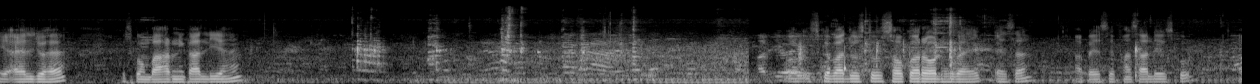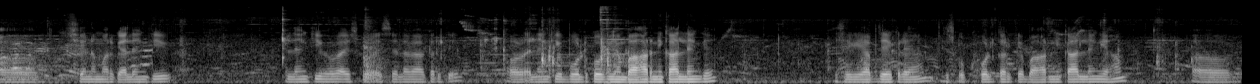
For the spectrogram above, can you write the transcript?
ये एल जो है, इसको हम बाहर निकाल लिए हैं। और उसके बाद दोस्तों, सौ का रॉड होगा एक, ऐसा। आप ऐसे फंसा ले इसको। और छः नंबर का एलेंकी एलेंकी होगा इसको ऐसे लगा करके। और एलेंकी बोल्ट को भी हम बाहर निकाल लेंगे। जैसे कि आप देख रहे हैं, इसको खोल करके बाहर निकाल लेंगे हम। और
